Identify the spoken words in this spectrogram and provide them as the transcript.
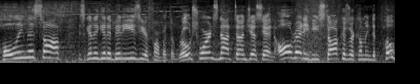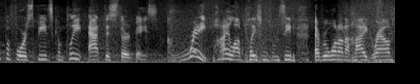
Holding this off is going to get a bit easier for him, but the Roach Warren's not done just yet, and already these Stalkers are coming to poke before speed's complete at this third base. Great pylon placement from Seed. Everyone on a high ground,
